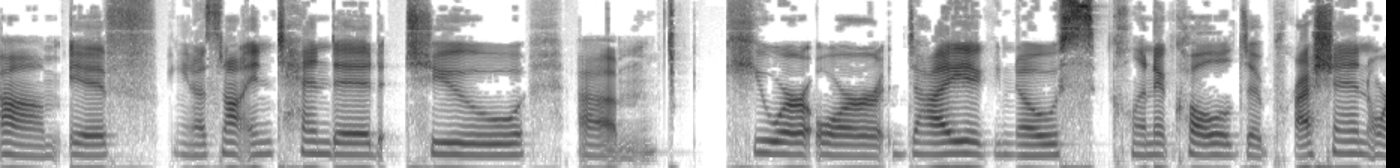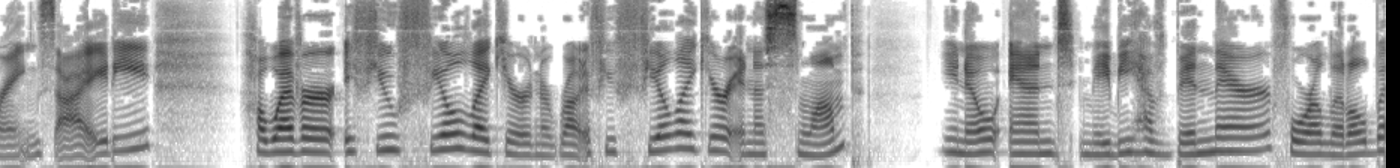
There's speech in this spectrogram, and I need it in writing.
um, if you know it's not intended to um, cure or diagnose clinical depression or anxiety. However, if you feel like you're in a rut, if you feel like you're in a slump, you know, and maybe have been there for a little bit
